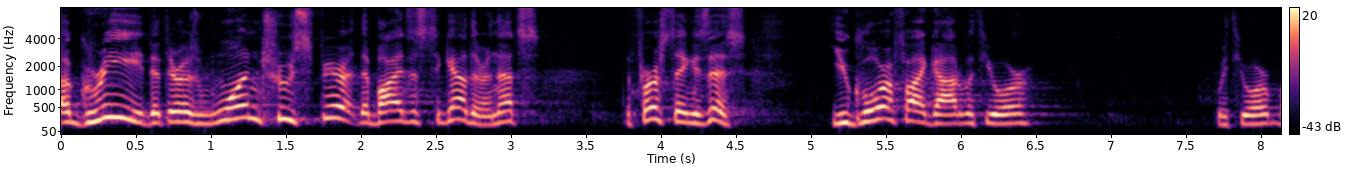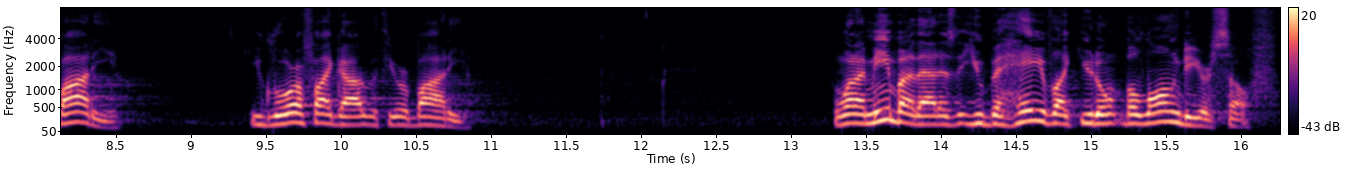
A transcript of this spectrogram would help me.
agreed that there is one true Spirit that binds us together? And that's the first thing is this you glorify God with your, with your body. You glorify God with your body. And what I mean by that is that you behave like you don't belong to yourself.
